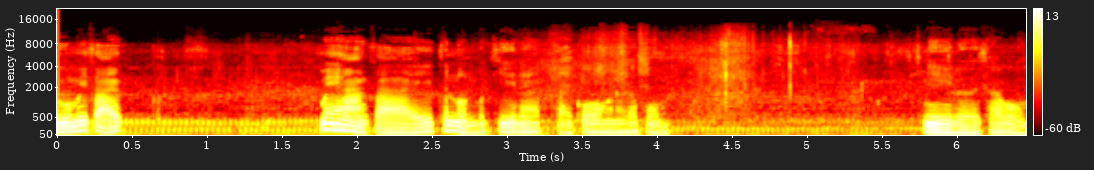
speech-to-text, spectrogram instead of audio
อยู่ไม่สาย ไม่ห่างสายถนนเมื่อกี้นะครับ สายกองนะครับผม นี่เลยครับผม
